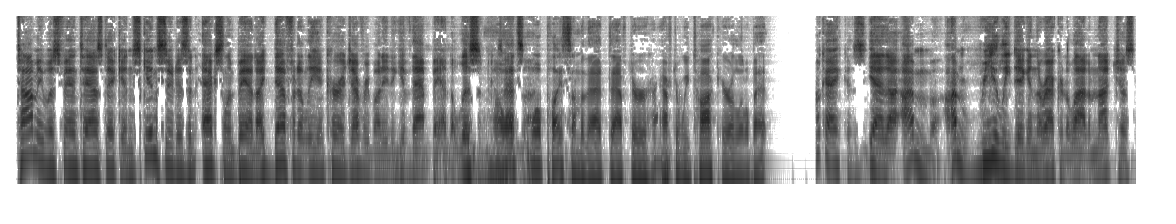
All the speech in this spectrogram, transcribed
Tommy was fantastic, and Skin Suit is an excellent band. I definitely encourage everybody to give that band a listen Well, that's we'll, a, we'll play some of that after after we talk here a little bit. okay. Because yeah, I'm I'm really digging the record a lot. I'm not just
